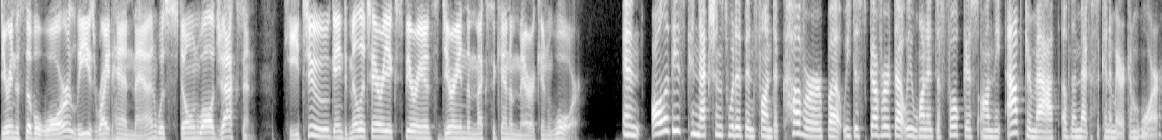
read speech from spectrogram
During the Civil War, Lee's right hand man was Stonewall Jackson. He too gained military experience during the Mexican American War. And all of these connections would have been fun to cover, but we discovered that we wanted to focus on the aftermath of the Mexican American War,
